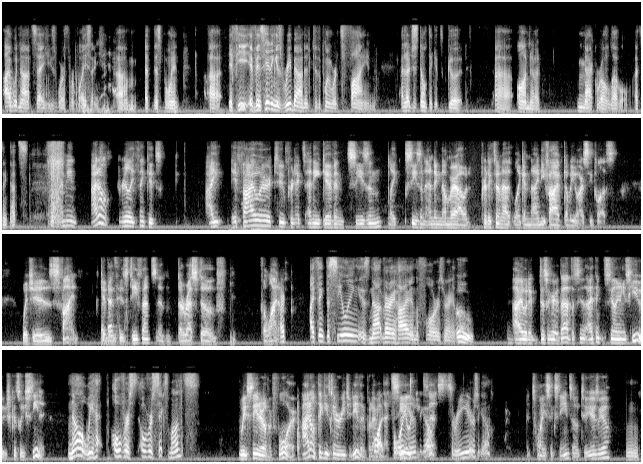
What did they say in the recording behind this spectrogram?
I would not say he's worth replacing um, at this point. Uh, if he if his hitting is rebounded to the point where it's fine, and I just don't think it's good uh, on a macro level. I think that's I mean, I don't really think it's. I if I were to predict any given season, like season-ending number, I would predict him at like a 95 WRC plus, which is fine given his defense and the rest of the lineup. I think the ceiling is not very high and the floor is very low. Oh, I would disagree with that. The ceil- I think the ceiling is huge because we've seen it. No, we had over over six months. We've seen it over four. I don't think he's going to reach it either. But I mean, that four ceiling years ago? exists. Three years ago? In 2016, so two years ago. Hmm.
